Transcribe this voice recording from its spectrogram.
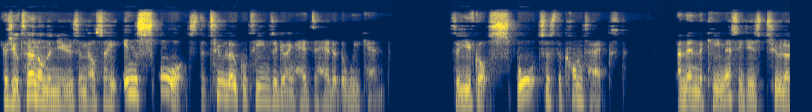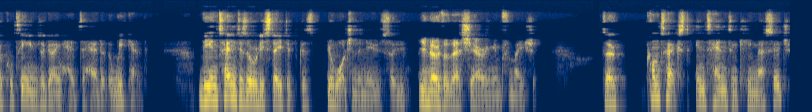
Because you'll turn on the news and they'll say, in sports, the two local teams are going head to head at the weekend. So you've got sports as the context, and then the key message is two local teams are going head to head at the weekend. The intent is already stated because you're watching the news, so you, you know that they're sharing information. So context, intent, and key message,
